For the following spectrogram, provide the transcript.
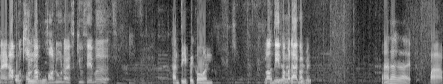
ไหนครับ ทุกคนครับ ขอดูหน่อยสกิลเซเบอร์อันตีไปก่อน ลองตีธรรมดาก่อนไหมอ่าได้ได้ปาบ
